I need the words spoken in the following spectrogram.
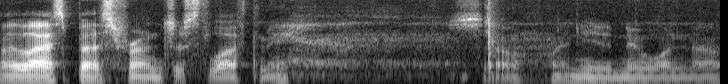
My last best friend just left me, so I need a new one now.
